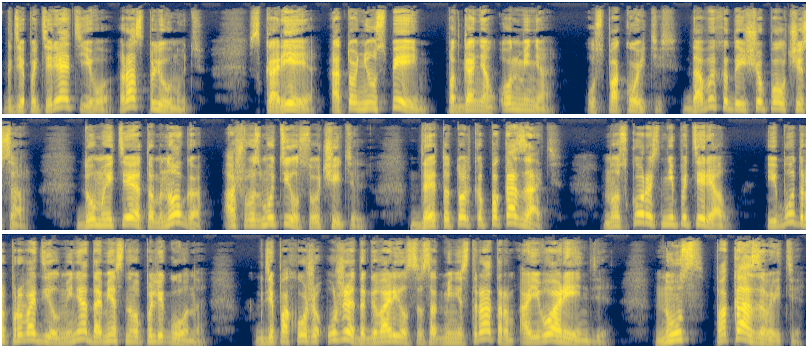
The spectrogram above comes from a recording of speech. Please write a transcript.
где потерять его — расплюнуть. «Скорее, а то не успеем», — подгонял он меня. «Успокойтесь, до выхода еще полчаса. Думаете, это много?» — аж возмутился учитель. «Да это только показать». Но скорость не потерял и бодро проводил меня до местного полигона, где, похоже, уже договорился с администратором о его аренде. «Ну-с, показывайте!»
